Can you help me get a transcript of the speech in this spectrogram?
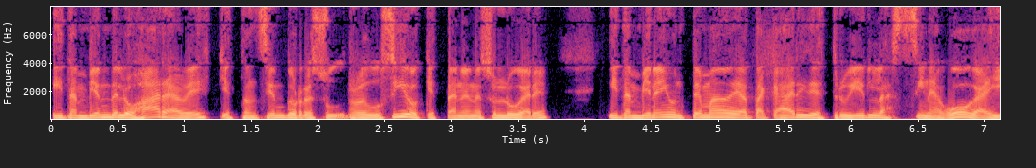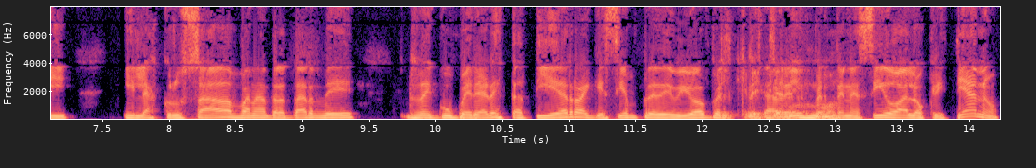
y también de los árabes que están siendo reducidos, que están en esos lugares. Y también hay un tema de atacar y destruir las sinagogas y, y las cruzadas van a tratar de recuperar esta tierra que siempre debió haber pertenecido a los cristianos.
